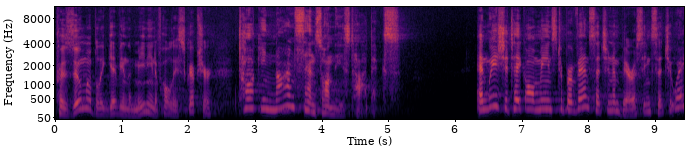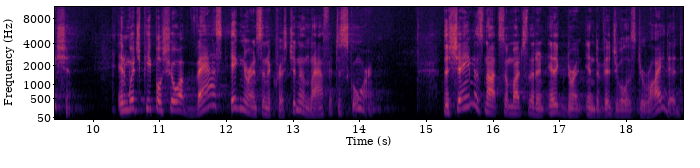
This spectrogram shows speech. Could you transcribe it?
presumably giving the meaning of Holy Scripture, talking nonsense on these topics. And we should take all means to prevent such an embarrassing situation in which people show up vast ignorance in a Christian and laugh it to scorn. The shame is not so much that an ignorant individual is derided,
